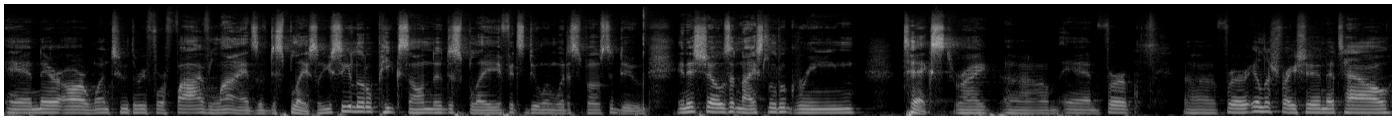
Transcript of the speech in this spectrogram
and there are one, two, three, four, five lines of display. So you see little peaks on the display if it's doing what it's supposed to do, and it shows a nice little green text, right? Um, and for uh, for illustration, that's how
